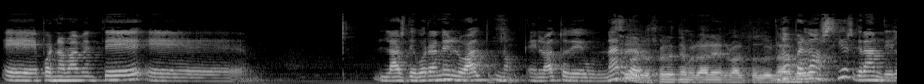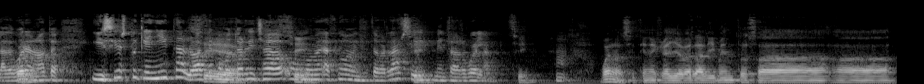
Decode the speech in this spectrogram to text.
eh, pues normalmente eh, las devoran en lo alto, no, en lo alto de un Sí, árbol. lo suelen devorar en lo alto de un No, árbol. perdón, si es grande, la devoran Bueno. en alto. Y si es pequeñita, lo hace, Sí, como te has dicho un sí. hace un momentito, ¿verdad? Sí, Sí. mientras vuelan. Sí. Bueno, si tiene que llevar alimentos a, a-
